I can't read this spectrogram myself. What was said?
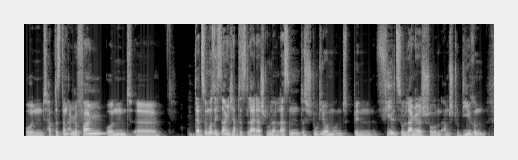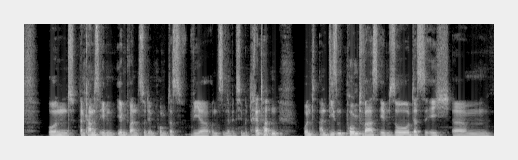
Und habe das dann angefangen und äh, dazu muss ich sagen, ich habe das leider schludern lassen, das Studium, und bin viel zu lange schon am Studieren. Und dann kam es eben irgendwann zu dem Punkt, dass wir uns in der Beziehung getrennt hatten. Und an diesem Punkt war es eben so, dass ich ähm,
